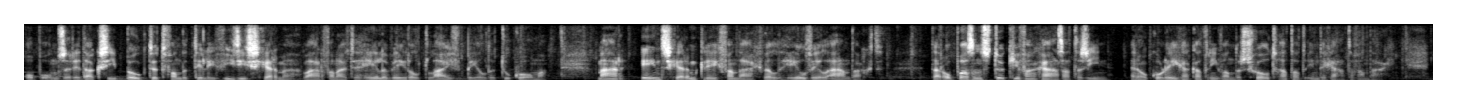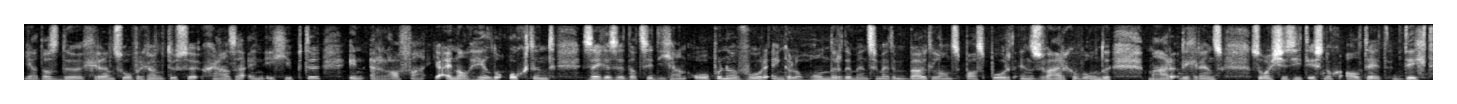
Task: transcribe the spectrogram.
Op onze redactie bulkt het van de televisieschermen waar vanuit de hele wereld livebeelden toekomen. Maar één scherm kreeg vandaag wel heel veel aandacht. Daarop was een stukje van Gaza te zien. En ook collega Katrien van der Schoot had dat in de gaten vandaag. Ja, dat is de grensovergang tussen Gaza en Egypte in Rafah. Ja, en al heel de ochtend zeggen ze dat ze die gaan openen voor enkele honderden mensen met een buitenlands paspoort en zwaar gewonden. Maar de grens, zoals je ziet, is nog altijd dicht.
